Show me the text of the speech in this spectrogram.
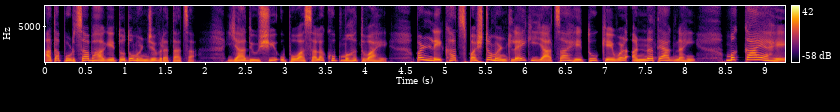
आता पुढचा भाग येतो तो म्हणजे व्रताचा. या दिवशी उपवासाला खूप महत्त्व आहे. पण लेखात स्पष्ट म्हटलंय की याचा हेतू केवळ अन्नत्याग नाही मग काय आहे?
